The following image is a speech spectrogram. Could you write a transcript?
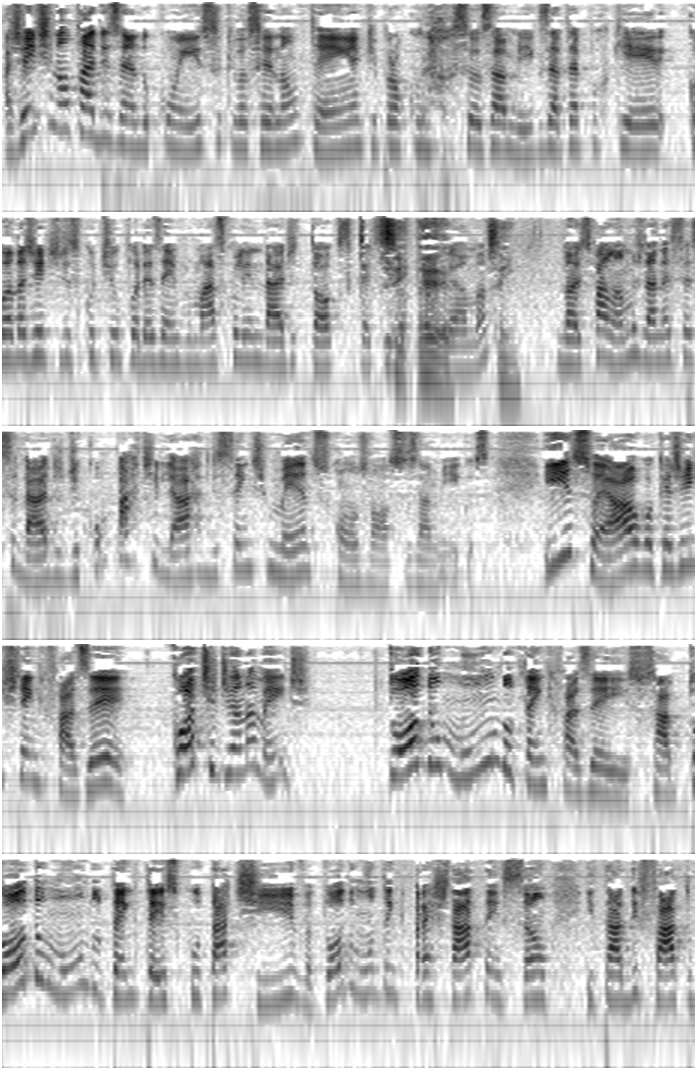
A gente não está dizendo com isso que você não tenha que procurar os seus amigos, até porque quando a gente discutiu, por exemplo, masculinidade tóxica aqui Sim, no programa, é, sim. nós falamos da necessidade de compartilhar de sentimentos com os nossos amigos. E isso é algo que a gente tem que fazer cotidianamente. Todo mundo tem que fazer isso, sabe? Todo mundo tem que ter escutativa, todo mundo tem que prestar atenção e estar de fato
